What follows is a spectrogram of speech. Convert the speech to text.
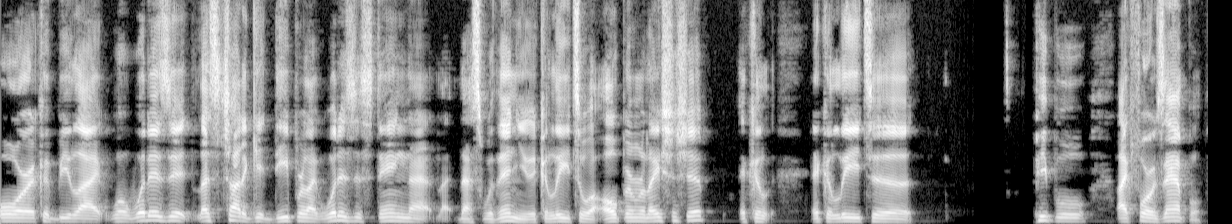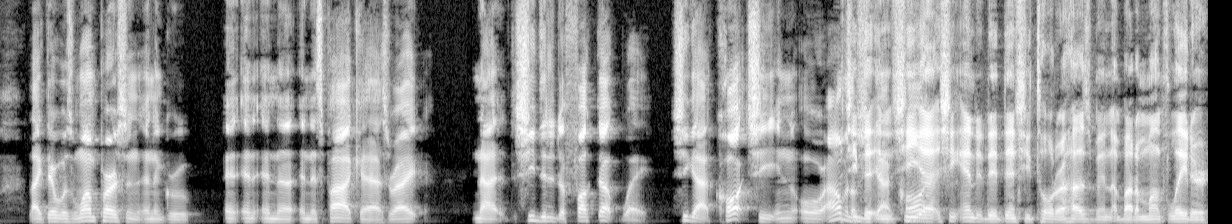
or it could be like well what is it let's try to get deeper like what is this thing that that's within you it could lead to an open relationship it could it could lead to people like for example like there was one person in the group in, in, in the in this podcast right now she did it a fucked up way she got caught cheating or i don't know she if she didn't. got She caught uh, she ended it. Then she told her husband about a month later.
